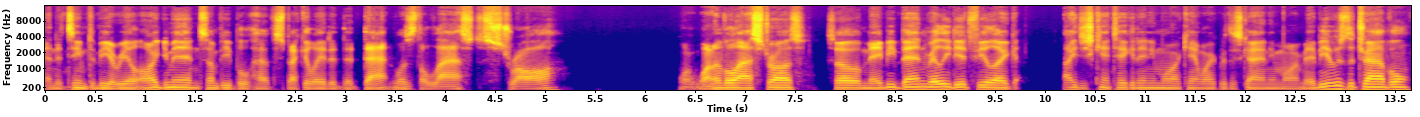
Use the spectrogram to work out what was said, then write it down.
And it seemed to be a real argument. And some people have speculated that that was the last straw or one of the last straws. So maybe Ben really did feel like I just can't take it anymore. I can't work with this guy anymore. Maybe it was the travel.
